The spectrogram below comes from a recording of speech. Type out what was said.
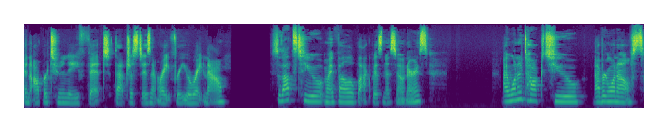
an opportunity fit that just isn't right for you right now. So that's to my fellow Black business owners. I want to talk to everyone else.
